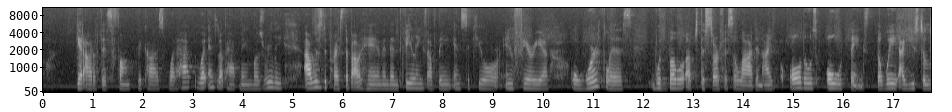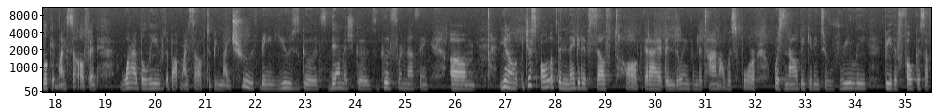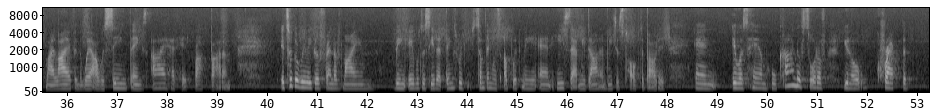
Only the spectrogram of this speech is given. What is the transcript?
get out of this funk because what happened, what ended up happening was really I was depressed about him, and then feelings of being insecure, inferior, or worthless would bubble up to the surface a lot. And I, all those old things, the way I used to look at myself, and what I believed about myself to be my truth, being used goods, damaged goods, good for nothing. Um, you know, just all of the negative self talk that I had been doing from the time I was four was now beginning to really be the focus of my life and the way I was seeing things, I had hit rock bottom. It took a really good friend of mine being able to see that things were something was up with me and he sat me down and we just talked about it and it was him who kind of sort of you know cracked the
